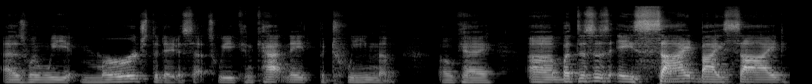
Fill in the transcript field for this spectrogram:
as when we merge the data sets. We concatenate between them, okay? Um, but this is a side-by-side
